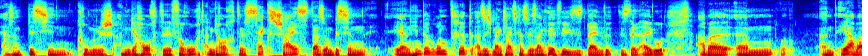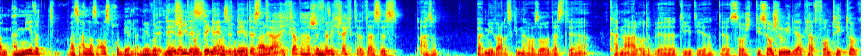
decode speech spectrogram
also ein bisschen komisch angehauchte, verrucht angehauchte Sex-Scheiß da so ein bisschen eher in den Hintergrund tritt. Also ich meine, klar, jetzt kannst du mir sagen, das ist dein, das ist dein Algo, aber ähm, und er, aber an mir wird was anderes ausprobiert. An mir wird, nee, viel das, Politik nee, ausprobiert. Nee, das, da, ich glaube, da hast du völlig recht. Das ist, also bei mir war das genauso, dass der Kanal oder die, die, der Social, die Social Media Plattform TikTok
